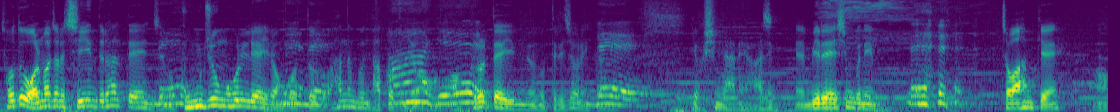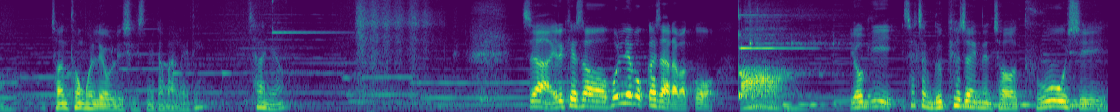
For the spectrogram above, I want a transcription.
저도 얼마 전에 지인들 할 때 이제 뭐 네. 궁중 홀리에 이런 네, 것도 네. 하는 분 봤거든요. 아, 예. 어, 그럴 때 입는 옷들이죠, 그러니까. 네. 욕심이 나네요. 아직 예, 미래의 신부님 네. 저와 함께 어, 전통 홀리에 올리시겠습니까, 말레디? 사랑해요. 자, 이렇게 해서 홀리복까지 알아봤고, 아 여기 살짝 눕혀져 있는 저 두 옷이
